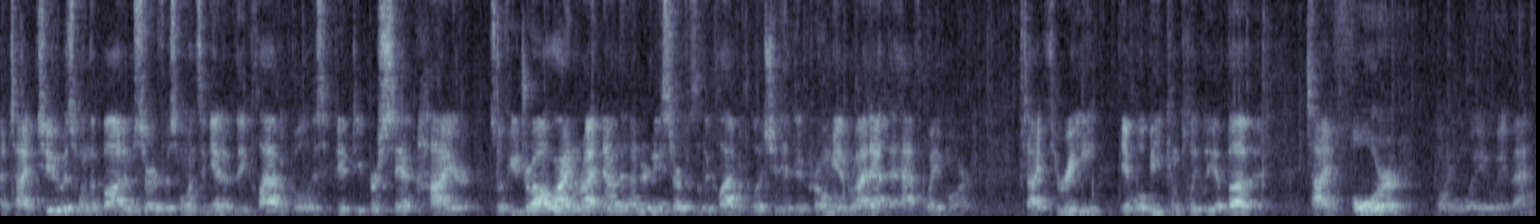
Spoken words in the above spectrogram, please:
A type 2 is when the bottom surface, once again, of the clavicle is 50% higher. So if you draw a line right down the underneath surface of the clavicle, it should hit the acromion right at the halfway mark. Type 3, it will be completely above it. Type 4, going way, way back,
